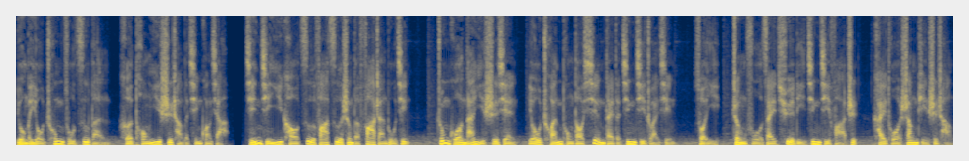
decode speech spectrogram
又没有充足资本和统一市场的情况下，仅仅依靠自发自生的发展路径，中国难以实现由传统到现代的经济转型。所以，政府在确立经济法治、开拓商品市场、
